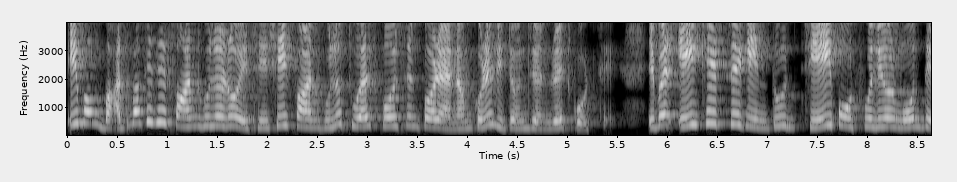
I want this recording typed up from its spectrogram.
এবং বাদবাকি যে ফান্ডগুলো রয়েছে, সেই ফান্ডগুলো টুয়েলভ পার্সেন্ট পার অ্যানাম করে রিটার্ন জেনারেট করছে। এবার এই ক্ষেত্রে কিন্তু যেই পোর্টফোলিওর মধ্যে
